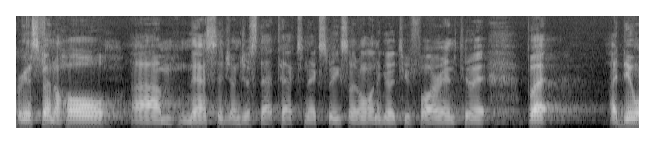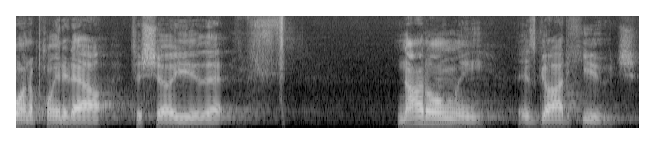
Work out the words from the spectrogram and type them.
we're going to spend a whole um, message on just that text next week, so I don't want to go too far into it. But I do want to point it out to show you that not only is God huge,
